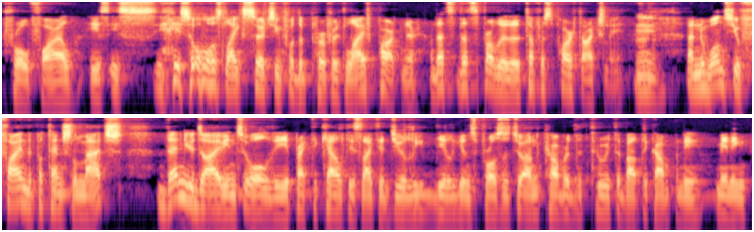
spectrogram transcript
profile is, is is almost like searching for the perfect life partner and that's that's probably the toughest part actually mm. and once you find the potential match then you dive into all the practicalities like the due diligence process to uncover the truth about the company meaning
